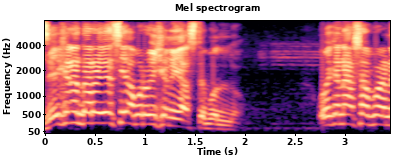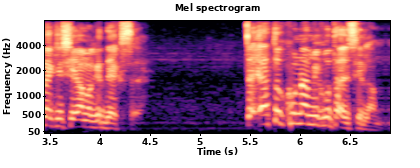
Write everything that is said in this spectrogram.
যেখানে দাঁড়াই আছি, আবার ওইখানেই আসতে বলল। ওইখানে আসার পরে নাকি সে আমাকে দেখছে। তা এতক্ষণ আমি কোথায় ছিলাম?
